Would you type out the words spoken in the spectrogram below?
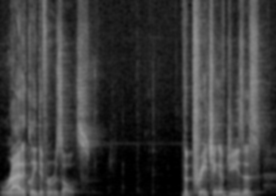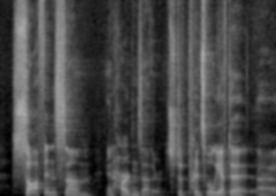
radically different results. The preaching of Jesus softens some and hardens others. It's just a principle we have to uh,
